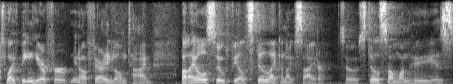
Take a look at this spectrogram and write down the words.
So I've been here for you know a fairly long time, but I also feel still like an outsider. So still someone who is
